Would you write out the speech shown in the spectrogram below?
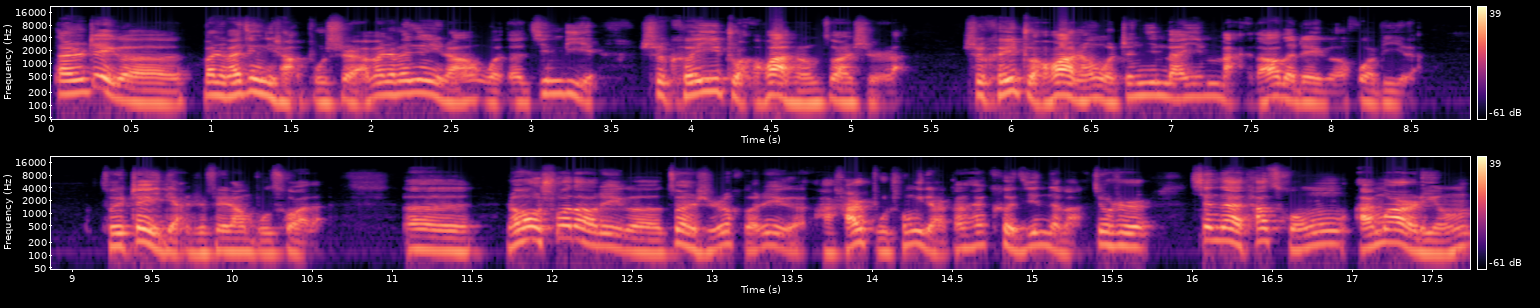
但是这个万智牌竞技场不是万智牌竞技场，我的金币是可以转化成钻石的，是可以转化成我真金白银买到的这个货币的，所以这一点是非常不错的。呃，然后说到这个钻石和这个，还还是补充一点刚才氪金的吧，就是现在它从 M 二零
